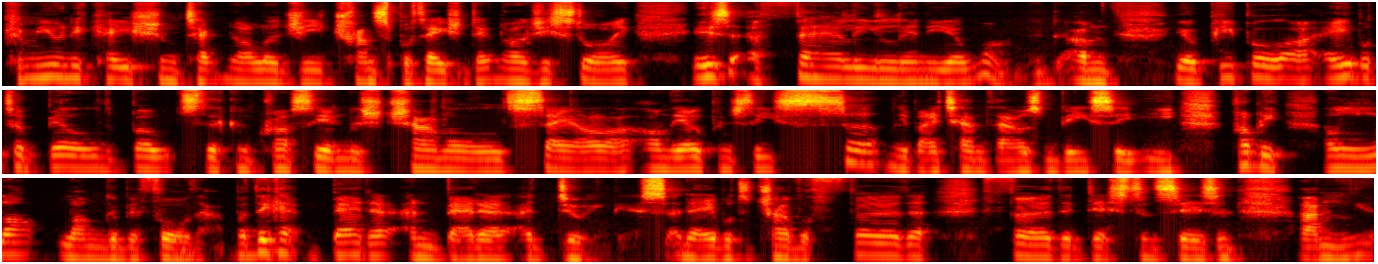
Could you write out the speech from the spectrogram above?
communication technology, transportation technology story is a fairly linear one. Um, you know, people are able to build boats that can cross the English Channel, sail on the open sea, certainly by 10,000 BCE, probably a lot longer before that. But they get better and better at doing this and able to travel further, further distance distances. And um,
